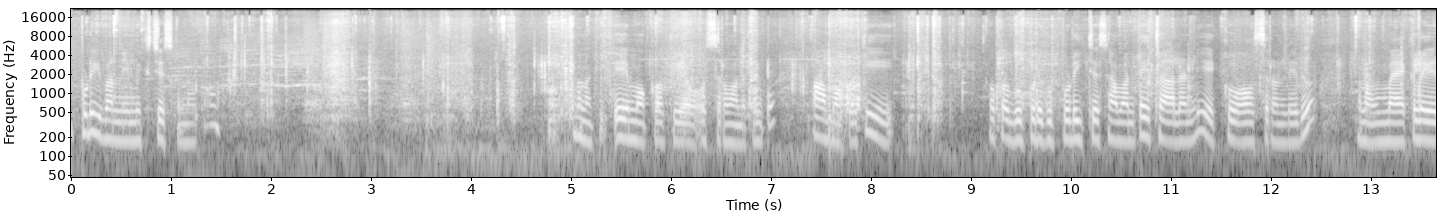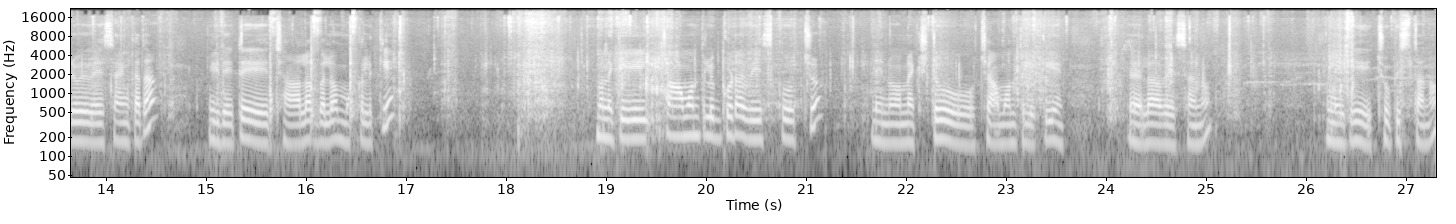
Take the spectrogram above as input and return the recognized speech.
ఇప్పుడు ఇవన్నీ మిక్స్ చేసుకున్నాక మనకి ఏ మొక్కకి అవసరం అనుకుంటే ఆ మొక్కకి ఒక గుప్పుడు గుప్పుడు ఇచ్చేసామంటే చాలండి ఎక్కువ అవసరం లేదు. మనం మేకల ఎరువు వేసాం కదా ఇదైతే చాలా బలం మొక్కలకి. మనకి చామంతులకు కూడా వేసుకోవచ్చు. నేను నెక్స్ట్ చామంతులకి ఎలా వేసాను అనేది చూపిస్తాను.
